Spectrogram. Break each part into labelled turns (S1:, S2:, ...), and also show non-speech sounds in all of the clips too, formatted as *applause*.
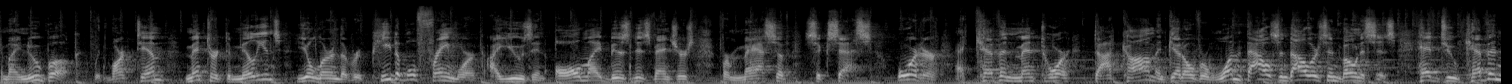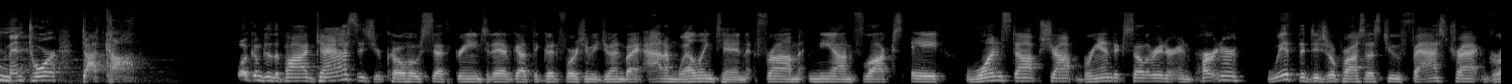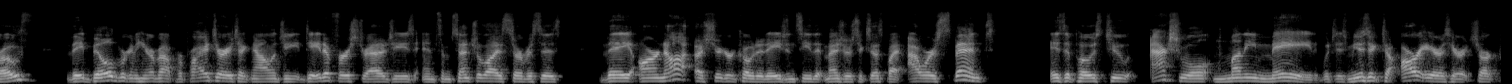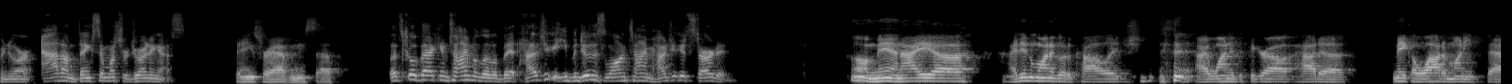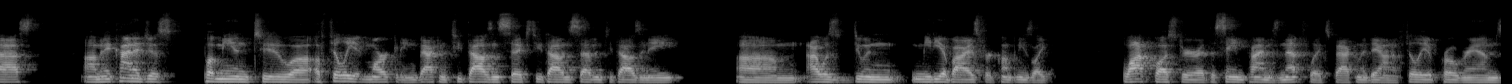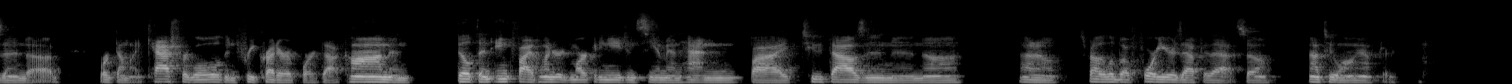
S1: In my new book with Mark Timm, Mentor to Millions, you'll learn the repeatable framework I use in all my business ventures for massive success. Order at kevinmentor.com and get over $1,000 in bonuses. Head to kevinmentor.com.
S2: Welcome to the podcast. It's your co-host Seth Greene. Today I've got the good fortune to be joined by Adam Wellington from Neon Flux, a one-stop shop brand accelerator and partner with the digital process to fast track growth. They build, we're going to hear about proprietary technology, data first strategies, and some centralized services. They are not a sugar coated agency that measures success by hours spent as opposed to actual money made, which is music to our ears here at Sharkpreneur. Adam, thanks so much for joining us.
S3: Thanks for having me, Seth.
S2: Let's go back in time a little bit. How did you get, you've been doing this a long time. How'd you get started?
S3: Oh man, I uh I didn't want to go to college. *laughs* I wanted to figure out how to make a lot of money fast. Um, and it kind of just put me into uh, affiliate marketing back in 2006, 2007, 2008. Um, I was doing media buys for companies like Blockbuster at the same time as Netflix back in the day on affiliate programs and uh, worked on like Cash for Gold and freecreditreport.com and built an Inc. 500 marketing agency in Manhattan by 2000 and uh, I don't know. It's probably a little about four years after that. So not too long after.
